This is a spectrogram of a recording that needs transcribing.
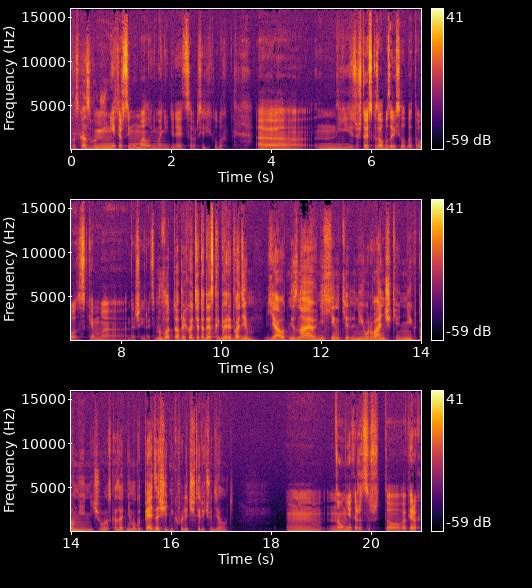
рассказывают. же. Мне кажется, ему мало внимания уделяется в российских клубах. А, Что я сказал бы, зависело бы от того, с кем а, дальше играть. Ну вот, а приходит тебе ТДСК и говорит, Вадим, я вот не знаю, ни Хинкель, ни Урванчики, никто мне ничего сказать не могут. Пять защитников или четыре, что делать? М, Ну, мне кажется, что, во-первых,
